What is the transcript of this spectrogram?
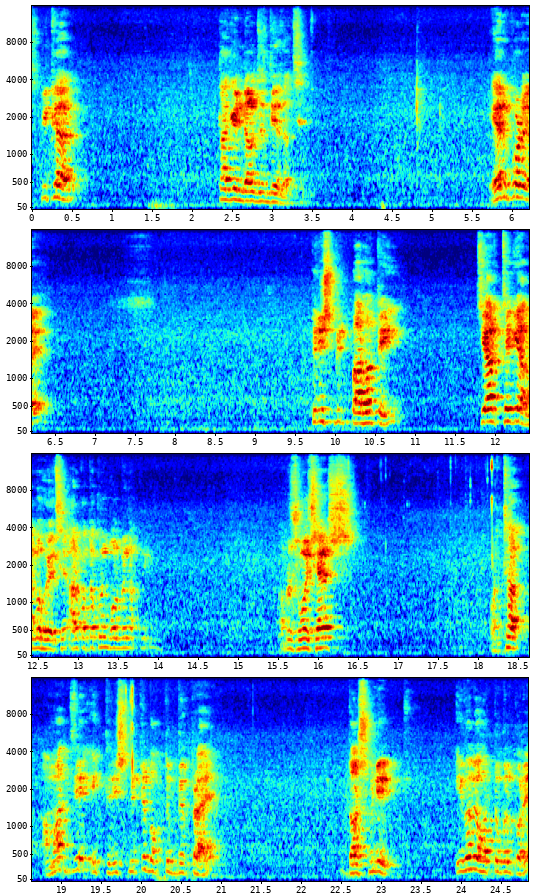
স্পিকার তাকে ইন্টালিজেন্স দিয়ে যাচ্ছে। এরপরে তিরিশ মিনিট পার হতেই চেয়ার থেকে আরম্ভ হয়েছে। আর কতক্ষণ বলবেন আপনি? আপনার সময় শেষ। অর্থাৎ আমার যে এই তিরিশ মিনিটের বক্তব্যে প্রায় দশ মিনিট এইভাবে হট্টগোল করে,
